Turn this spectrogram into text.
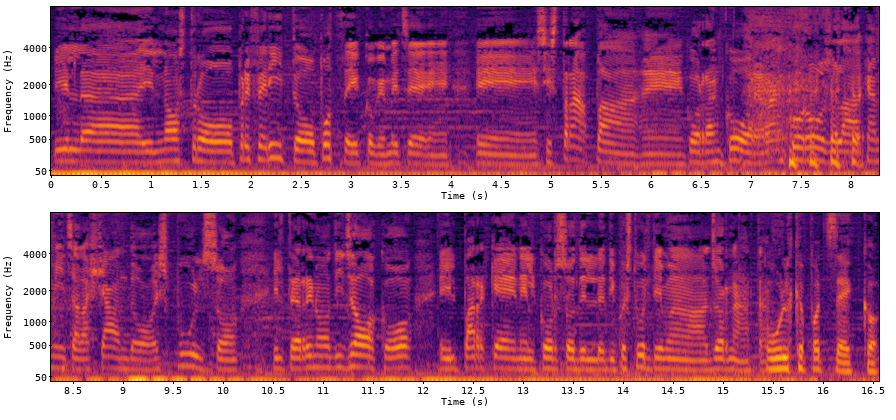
il, eh, il nostro preferito Pozzecco che invece eh, si strappa eh, con rancore, rancoroso la camicia lasciando espulso il terreno di gioco e il parquet nel corso del- di quest'ultima giornata. Hulk Pozzecco.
